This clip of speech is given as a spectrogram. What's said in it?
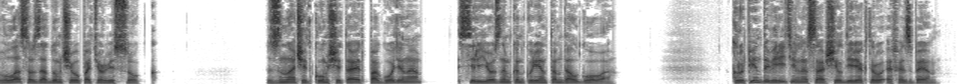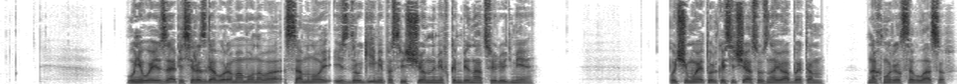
Власов задумчиво потер висок. Значит, кум считает Погодина серьезным конкурентом Долгова. Крупин доверительно сообщил директору ФСБ. У него есть записи разговора Мамонова со мной и с другими посвященными в комбинацию людьми. «Почему я только сейчас узнаю об этом?» — нахмурился Власов.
